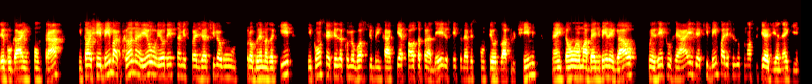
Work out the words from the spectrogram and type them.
debugar e encontrar. Então, achei bem bacana. Eu, eu, dentro da minha squad, já tive alguns problemas aqui. E com certeza, como eu gosto de brincar aqui, é falta para dele. Eu sempre levo esse conteúdo lá para o time. Né? Então, é uma bad bem legal, com exemplos reais e aqui bem parecido com o nosso dia a dia, né, Gui?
